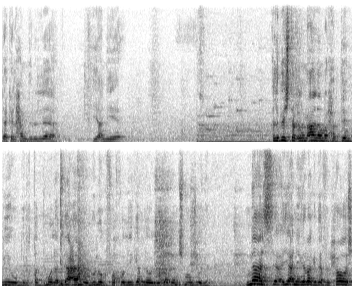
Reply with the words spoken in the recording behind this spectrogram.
لكن الحمد لله. يعني اللي بيشتغل معانا مرحبتين به وبنقدموا له الدعم وبنوقفوا اللي قبله واللي قبله مش موجودة. ناس يعني راقدة في الحوش.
